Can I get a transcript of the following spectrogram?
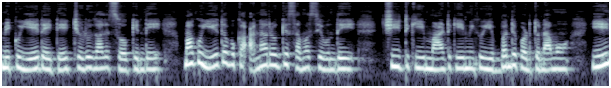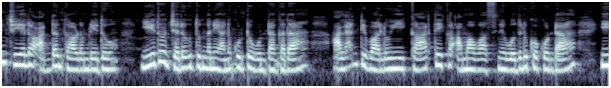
మీకు ఏదైతే చెడుగాలి సోకింది మాకు ఏదో ఒక అనారోగ్య సమస్య ఉంది చీటికి మాటికి మీకు ఇబ్బంది పడుతున్నాము ఏం చేయాలో అర్థం కావడం లేదు ఏదో జరుగుతుందని అనుకుంటూ ఉంటాం కదా. అలాంటి వాళ్ళు ఈ కార్తీక అమావాస్యని వదులుకోకుండా ఈ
